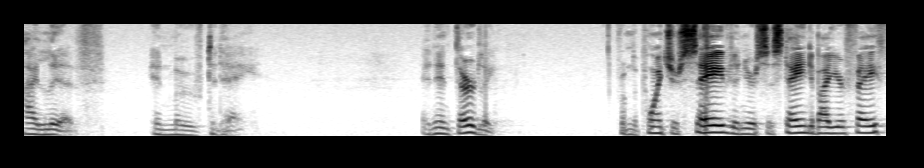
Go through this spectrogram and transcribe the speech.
I live and move today. And then, thirdly, from the point you're saved and you're sustained by your faith,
